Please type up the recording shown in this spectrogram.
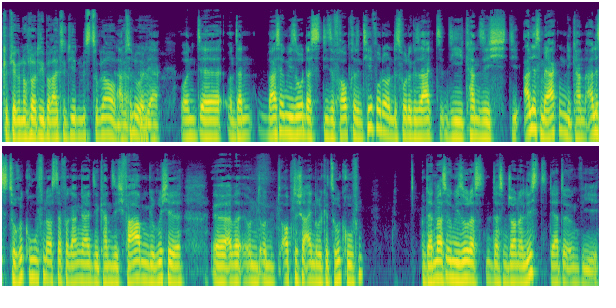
gibt ja genug Leute, die bereit sind, jeden Mist zu glauben. Absolut, ja. Und, äh, und dann war es irgendwie so, dass diese Frau präsentiert wurde und es wurde gesagt, die kann sich die alles merken, die kann alles zurückrufen aus der Vergangenheit, sie kann sich Farben, Gerüche äh, und, und optische Eindrücke zurückrufen. Und dann war es irgendwie so, dass, dass ein Journalist, der hatte irgendwie,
